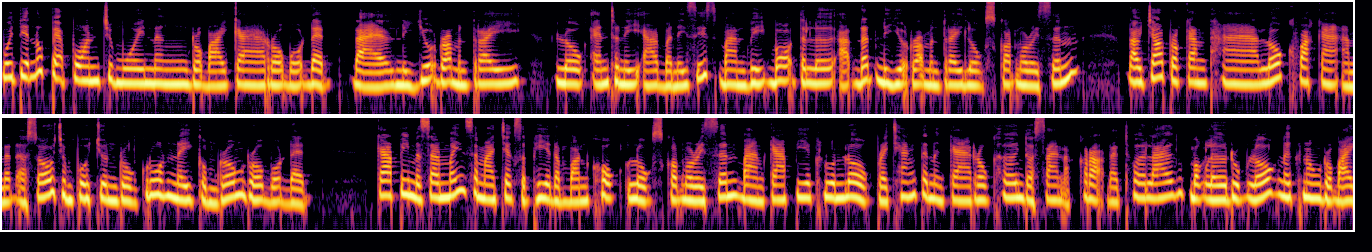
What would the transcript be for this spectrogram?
មួយទៀតនោះពាក់ព័ន្ធជាមួយនឹងរបាយការណ៍ RoboDebt ដែលនាយករដ្ឋមន្ត្រី លោក Anthony Albanese បានវិបកទៅលើអតីតនាយករដ្ឋមន្ត្រីលោក Scott Morrison ដោយចោទប្រកាន់ថាលោកខ្វះការអាណិតអាសូរចំពោះជនរងគ្រោះនៃគម្រោង RoboDebt កាលពីម្សិលមិញសមាជិកសភាតំបន់ខុកលោក Scott Morrison បានការពារខ្លួនលោកប្រឆាំងទៅនឹងការរកឃើញដ៏សែនអាក្រក់ដែលធ្វើឡើងមកលើរូបលោកនៅក្នុងរបាយ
